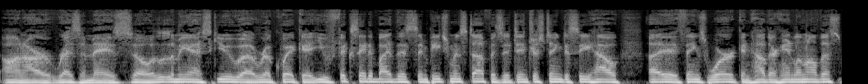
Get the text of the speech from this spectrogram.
on our resumes. So let me ask you uh, real quick: uh, You fixated by this impeachment stuff? Is it interesting to see how uh, things work and how they're handling all this?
